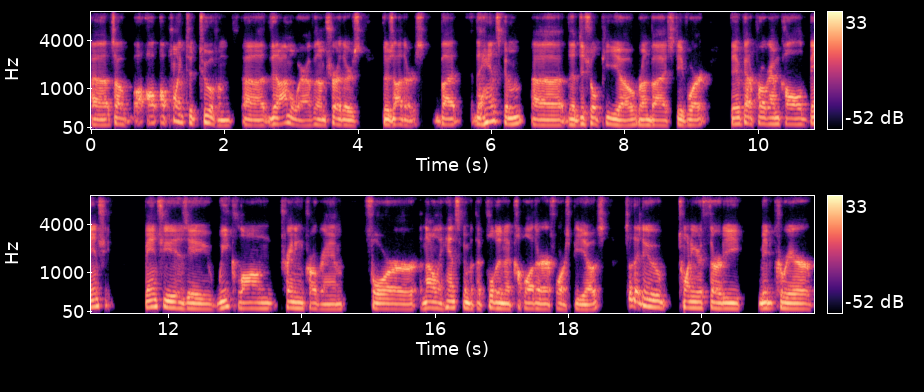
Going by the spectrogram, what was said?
uh, so I'll, I'll, point to two of them uh, that I'm aware of, and I'm sure there's there's others. But the Hanscom, uh, the digital PEO run by Steve Wert, they've got a program called Banshee. Banshee is a week long training program for not only Hanscom, but they pulled in a couple other Air Force PEOs. So they do 20 or 30 mid career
